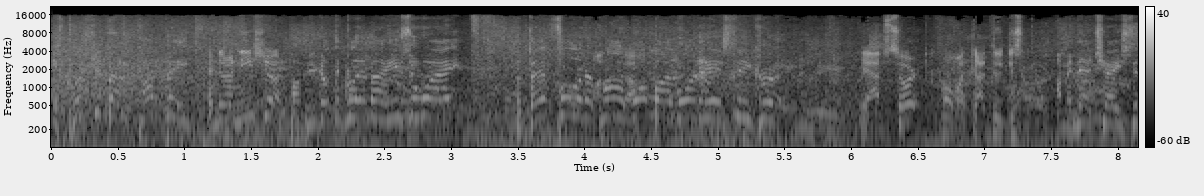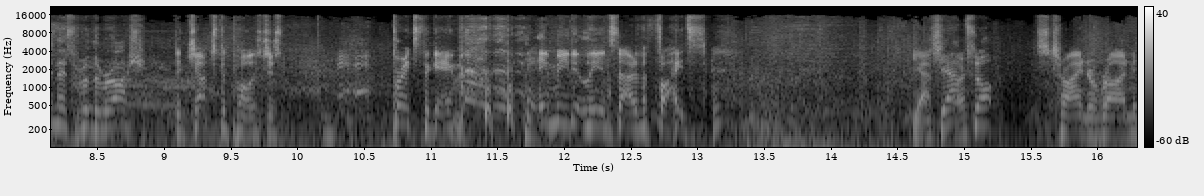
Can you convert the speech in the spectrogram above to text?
is pushing back Puppey. And then Anisha. Puppey got the glimmer. He's away. But they're falling apart one by one here, Secret. Yeah, sort. Oh my god, dude, just I mean, they're chasing this with the rush. the juxtapose just breaks the game immediately inside of the fights. Yeah, Japs up. He's trying to run,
